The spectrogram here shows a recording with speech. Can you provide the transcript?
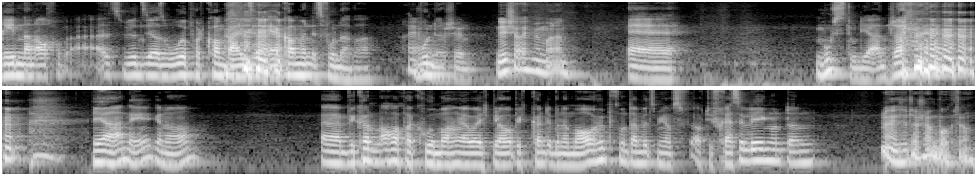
reden dann auch, als würden sie aus dem Ruhrpott kommen, weil sie herkommen. Ist wunderbar. Ah ja. Wunderschön. Nee, schau ich mir mal an. Äh, musst du dir anschauen. ja, nee, genau. Ähm, wir könnten auch mal Parcours machen, aber ich glaube, ich könnte über eine Mauer hüpfen und dann würde es mich aufs, auf die Fresse legen und dann. Nee, ich hätte schon Bock drauf.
